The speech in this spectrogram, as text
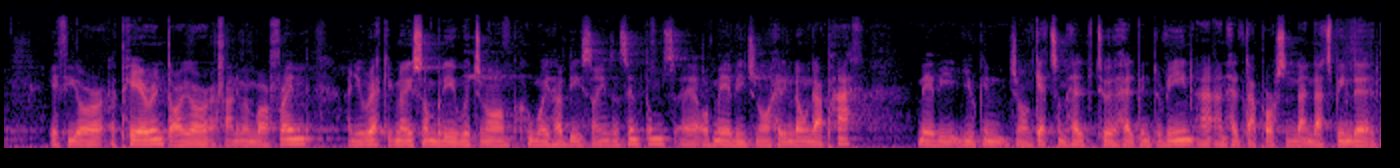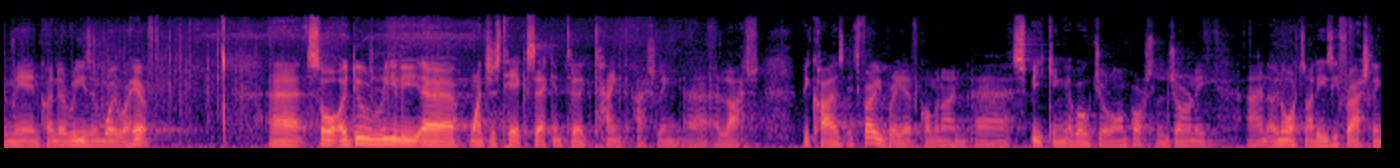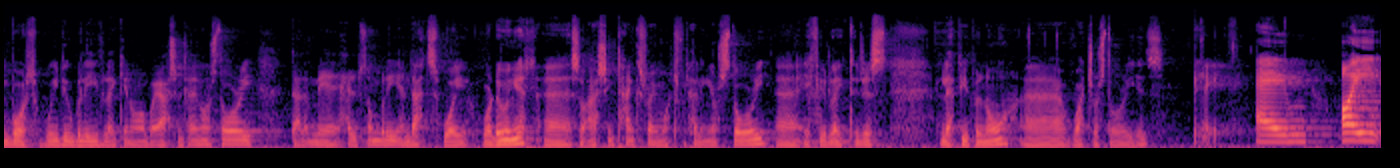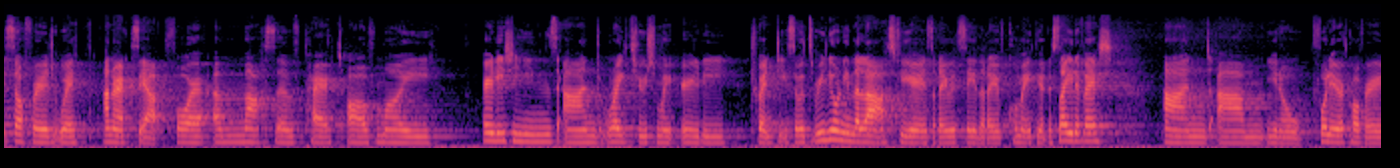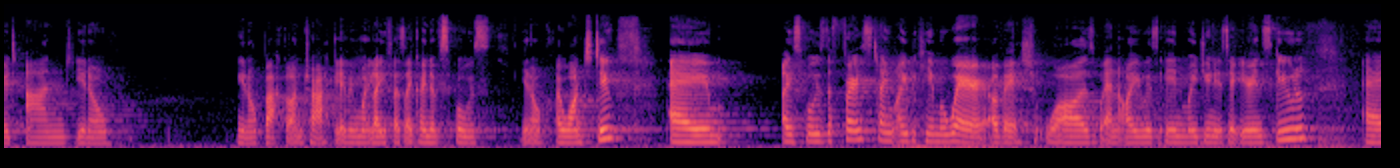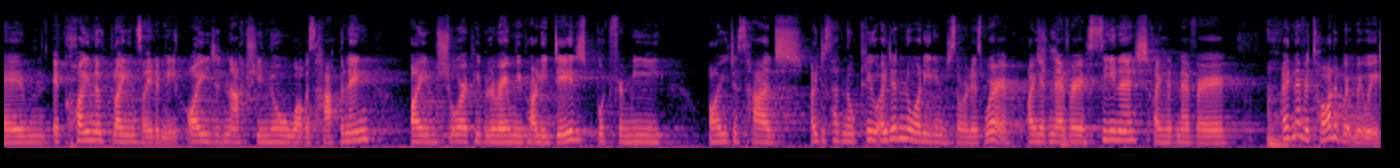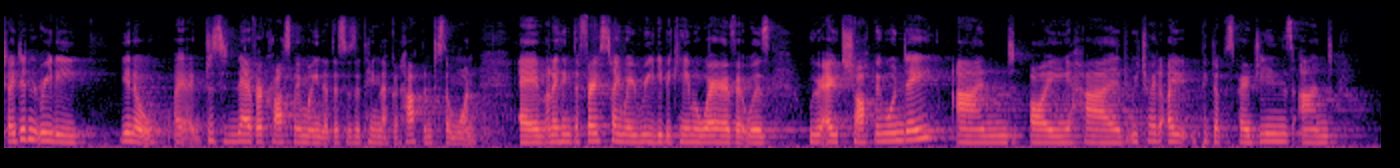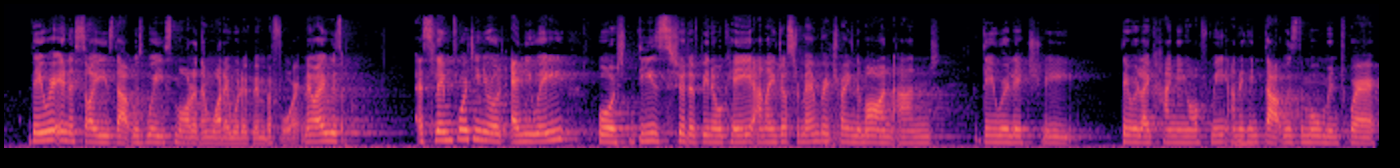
If you're a parent or you're a family member or friend and you recognize somebody with you know who might have these signs and symptoms uh, of maybe you know heading down that path maybe you can you know get some help to help intervene and, and help that person and that's been the, the main kind of reason why we're here uh, so I do really uh, want to just take a second to thank Ashling uh, a lot because it's very brave coming on uh, speaking about your own personal journey. And I know it's not easy for Ashling but we do believe like you know by Ashling telling her story that it may help somebody and that's why we're doing it. Uh, so Ashling thanks very much for telling your story. If you'd like to just let people know what your story is. Um, I suffered with anorexia for a massive part of my early teens and right through to my early 20s so it's really only in the last few years that I would say that I've come out the other side of it and um, you know fully recovered and you know you know back on track living my life as I kind of suppose you know, I wanted to. Um, I suppose the first time I became aware of it was when I was in my junior year in school. Um, it kind of blindsided me. I didn't actually know what was happening. I'm sure people around me probably did, but for me, I just had I just had no clue. I didn't know what eating disorders were. I had never seen it. I had never I'd never thought about my weight. I didn't really, you know, I just never crossed my mind that this was a thing that could happen to someone. Um, and I think the first time I really became aware of it was we were out shopping one day and I had, we tried, I picked up this pair of jeans and they were in a size that was way smaller than what I would have been before. Now I was a slim 14 year old anyway, but these should have been okay. And I just remember trying them on and they were literally, they were like hanging off me. And I think that was the moment where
